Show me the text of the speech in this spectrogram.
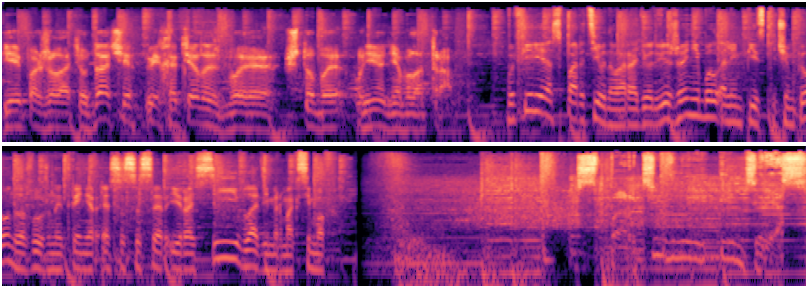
ей пожелать удачи хотелось бы, чтобы у нее не было травм. В эфире спортивного радиодвижения был олимпийский чемпион, заслуженный тренер СССР и России Владимир Максимов. Спортивный интерес.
